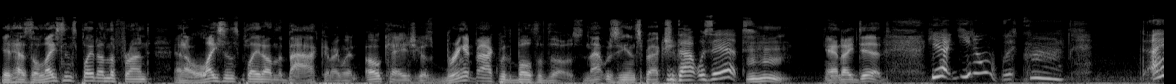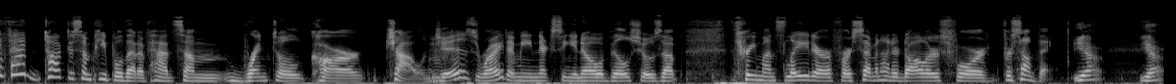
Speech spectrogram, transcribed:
it has a license plate on the front and a license plate on the back. And I went, okay. And she goes, bring it back with both of those. And that was the inspection. That was it. Mm-hmm. and I did. Yeah, you know, hmm, I've had talked to some people that have had some rental car challenges, Mm-hmm. right? I mean, next thing you know, a bill shows up three months later for seven hundred dollars for for something. Yeah. Yeah.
